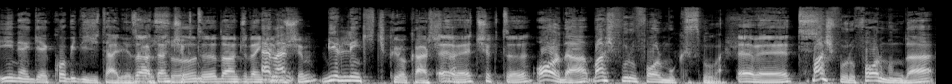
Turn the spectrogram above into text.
ING Kobi dijital yazıyorsun. Zaten çıktı. Daha önceden Hemen girmişim. bir link çıkıyor karşına. Evet çıktı. Orada başvuru formu kısmı var. Evet. Başvuru formunda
